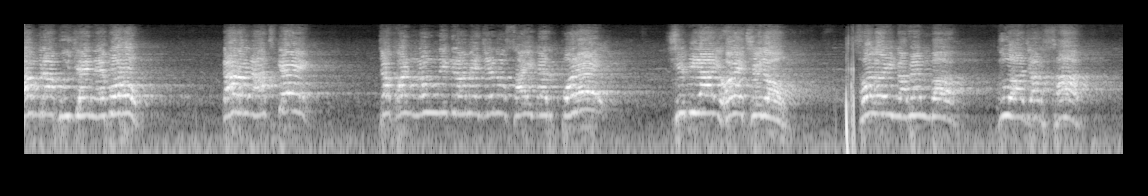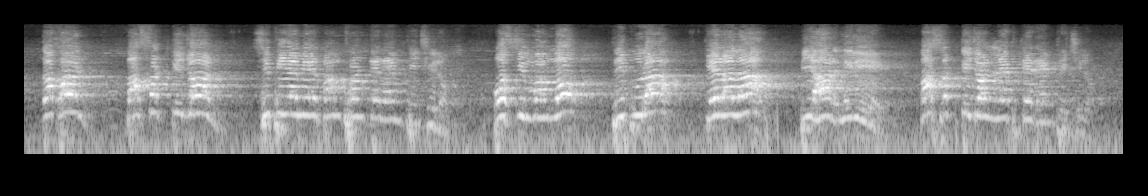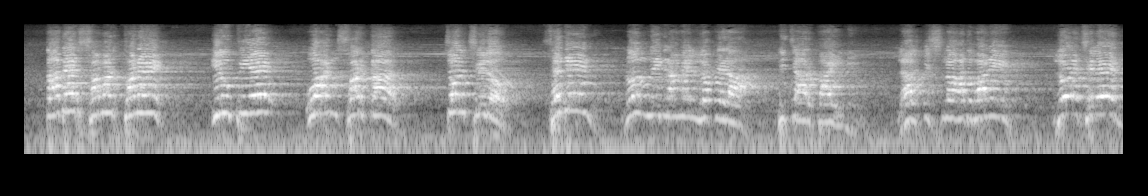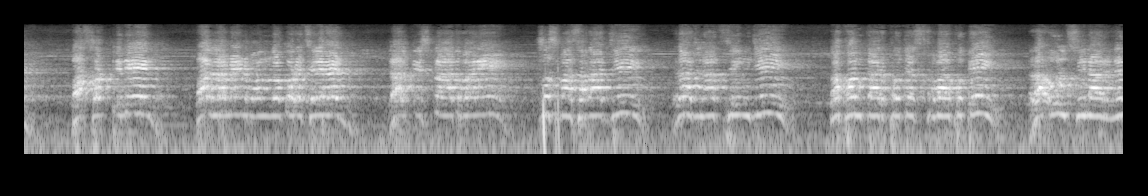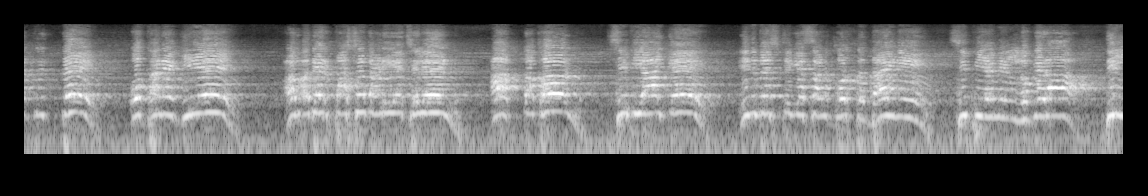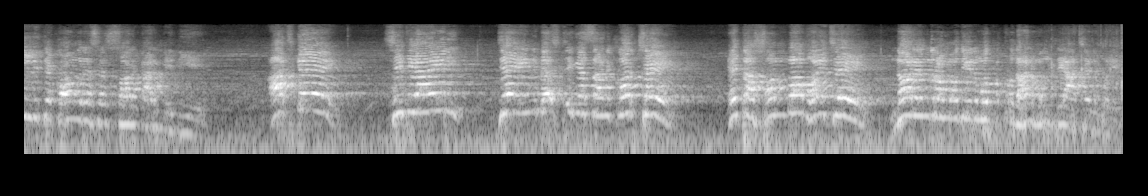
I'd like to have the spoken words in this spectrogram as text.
আমরা বুঝে নেব। কারণ আজকে যখন নন্দীগ্রামে জেনোসাইডের পরে সিবিআই হয়েছিল, ষোলোই নভেম্বর দু তখন বাষট্টি জন সিপিএম এর বামফ্রন্টের এমপি ছিল। পশ্চিমবঙ্গ, ত্রিপুরা, কেরালা, বিহার মিলিয়ে বাষট্টি জন লেফটের এমপি ছিল। তাদের সমর্থনে ইউপিএ ওয়ান সরকার চলছিল। সেদিন নন্দীগ্রামের লোকেরা বিচার পায়নি। লালকৃষ্ণ আদবানি লড়েছিলেন, বাষট্টি দিন পার্লামেন্ট বন্ধ করেছিলেন। লালকৃষ্ণ আদবানি সুষমা স্বরাজজি, রাজনাথ সিং জি তখনকার প্রদেশ সভাপতি রাহুল সিনহার নেতৃত্বে ওখানে গিয়ে আমাদের পাশে দাঁড়িয়েছিলেন আর তখন সিবিআই কে ইনভেস্টিগেশন করতে দেয়নি সিপিএম এর লোকেরা দিল্লিতে কংগ্রেসের সরকারকে দিয়ে। আজকে সিবিআই যে ইনভেস্টিগেশন করছে, এটা সম্ভব হয়েছে নরেন্দ্র মোদীর মতো প্রধানমন্ত্রী আছেন বলে।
